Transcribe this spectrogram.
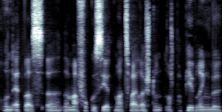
und etwas äh, mal fokussiert mal zwei, drei Stunden auf Papier bringen will,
